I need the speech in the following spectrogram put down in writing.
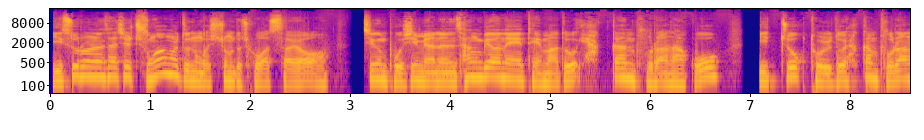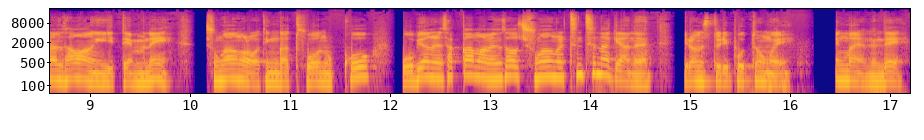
이 수로는 사실 중앙을 두는 것이 좀 더 좋았어요. 지금 보시면은 상변의 대마도 약간 불안하고 이쪽 돌도 약간 불안한 상황이기 때문에 중앙을 어딘가 두어놓고 우변을 삭감하면서 중앙을 튼튼하게 하는 이런 수들이 보통의 행마였는데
